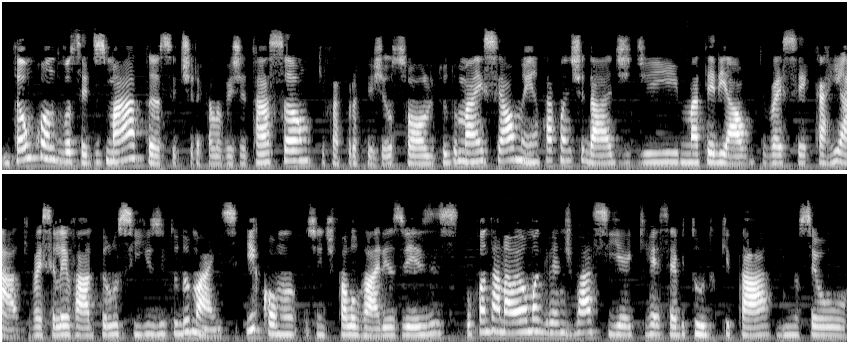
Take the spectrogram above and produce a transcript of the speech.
Então, quando você desmata, você tira aquela vegetação que vai proteger o solo e tudo mais, você aumenta a quantidade de material que vai ser carreado, que vai ser levado pelos rios e tudo mais. E como a gente falou várias vezes, o Pantanal é uma grande bacia que recebe tudo que está no seu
